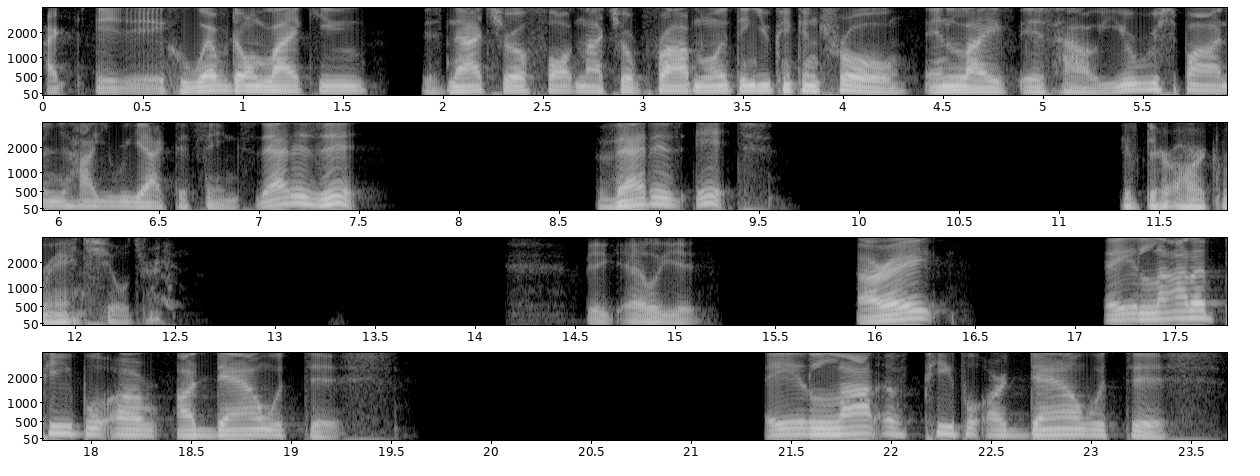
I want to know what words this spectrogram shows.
I, eh, whoever don't like you, it's not your fault, not your problem. The only thing you can control in life is how you respond and how you react to things. That is it. That is it. If there are grandchildren. Big Elliot. All right? A lot of people are, are down with this. A lot of people are down with this.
